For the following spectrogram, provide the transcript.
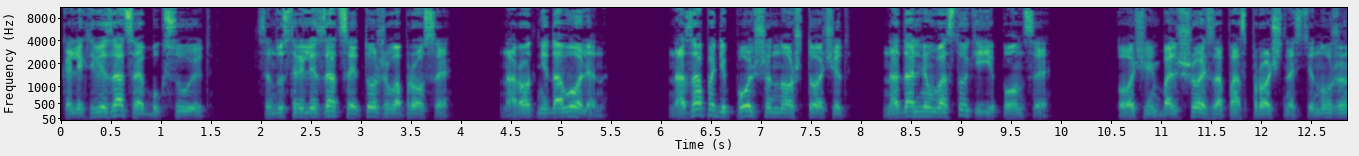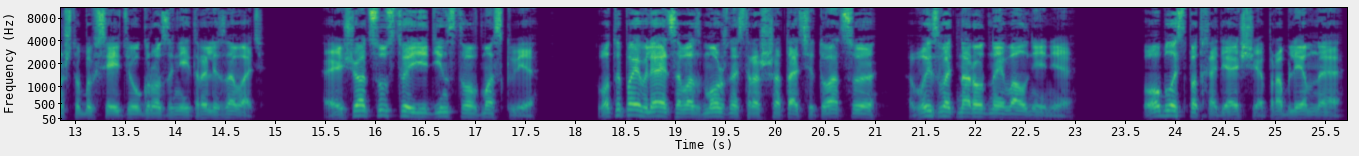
Коллективизация буксует. С индустриализацией тоже вопросы. Народ недоволен. На Западе Польша нож точит, на Дальнем Востоке японцы. Очень большой запас прочности нужен, чтобы все эти угрозы нейтрализовать. А еще отсутствие единства в Москве. Вот и появляется возможность расшатать ситуацию, вызвать народные волнения. Область подходящая, проблемная.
